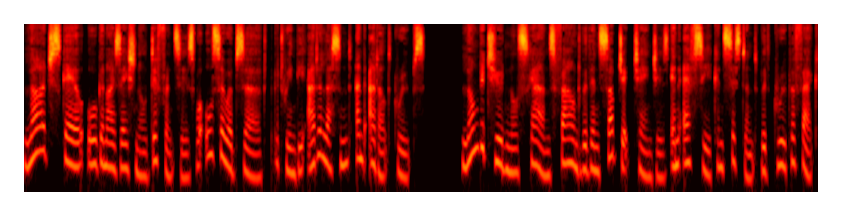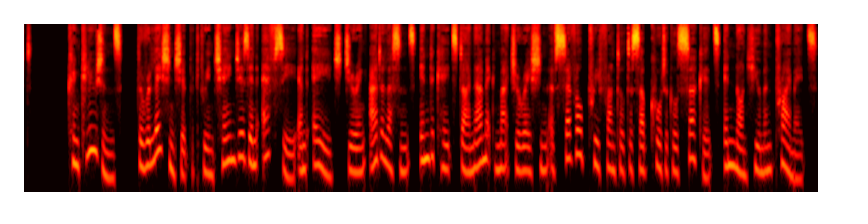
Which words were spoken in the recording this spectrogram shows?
Large scale organizational differences were also observed between the adolescent and adult groups. Longitudinal scans found within subject changes in FC consistent with group effect. Conclusions the relationship between changes in FC and age during adolescence indicates dynamic maturation of several prefrontal to subcortical circuits in non human primates.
